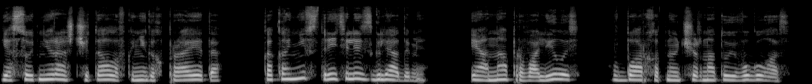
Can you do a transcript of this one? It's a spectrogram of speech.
Я сотни раз читала в книгах про это, как они встретились взглядами, и она провалилась в бархатную черноту его глаз.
